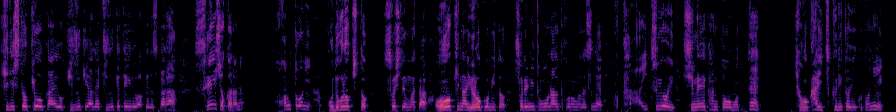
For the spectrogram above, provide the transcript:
キリスト教会を築き上げ続けているわけですから聖書からね本当に驚きとそしてまた大きな喜びとそれに伴うところのですね深い強い使命感とを持って教会作りということに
